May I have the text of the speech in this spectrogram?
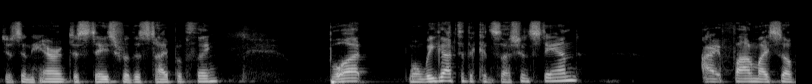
just inherent distaste for this type of thing. But when we got to the concession stand, I found myself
